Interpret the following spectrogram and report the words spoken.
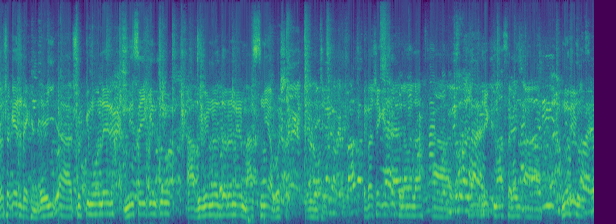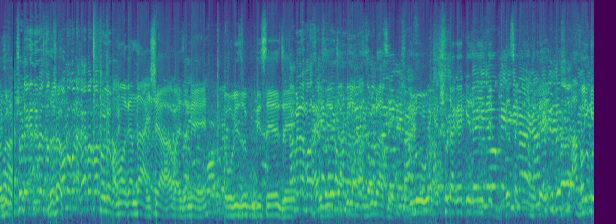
দর্শক এই যে দেখেন এই শুটকি মহলের নিচেই কিন্তু বিভিন্ন ধরনের মাছ নিয়ে বসে এই দেখেন এপাশে কিন্তু খোলামেলা সামুদ্রিক মাছ এবং নদীর মাছ দর্শক। আমাকান্দা আইসা ভাইজানে একটা অভিযোগ দিছে যে এই যে চাপিলা মাছগুলো আছে এগুলো একশো টাকা কেজিতে বেচা কিনা হলে পাবলিকে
